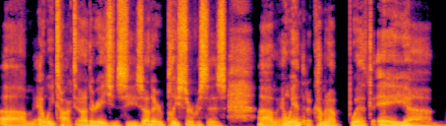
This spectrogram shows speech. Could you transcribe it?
Um, and we talked to other agencies, other police services, um, and we ended up coming up with a um,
